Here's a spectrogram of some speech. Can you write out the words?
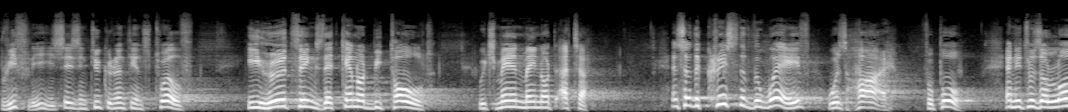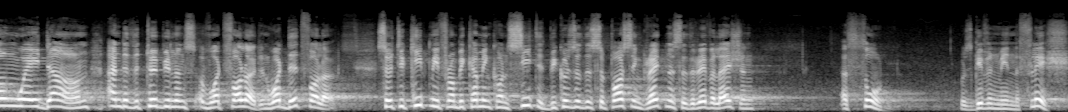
briefly. He says in 2 Corinthians 12, He heard things that cannot be told, which man may not utter. And so the crest of the wave was high for Paul. And it was a long way down under the turbulence of what followed and what did follow. So, to keep me from becoming conceited because of the surpassing greatness of the revelation, a thorn was given me in the flesh,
